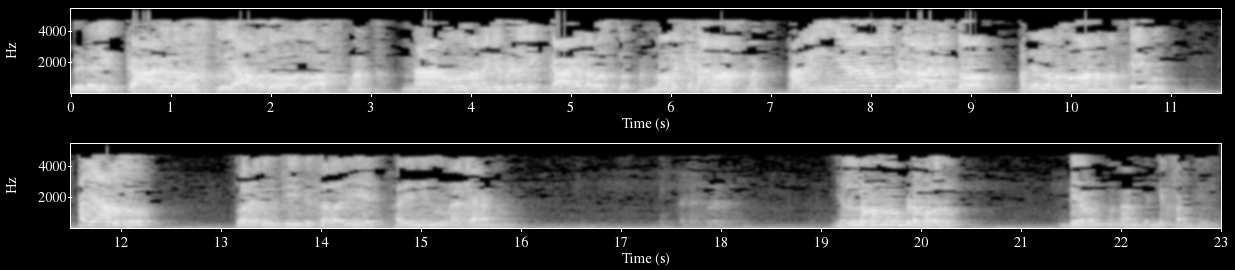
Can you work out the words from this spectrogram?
ಬಿಡಲಿಕ್ಕಾಗದ ವಸ್ತು ಯಾವುದೋ? ಅದು ಅಸ್ಮತ್. ನಾನು ನನಗೆ ಬಿಡಲಿಕ್ಕಾಗದ ವಸ್ತು. ಅನ್ನೋದಕ್ಕೆ ನಾನು ಅಸ್ಮತ್. ಆದರೆ ಇನ್ಯಾವುದು ಬಿಡಲಾಗದ್ದೋ ಅದೆಲ್ಲವನ್ನೂ ಅಹಂ ಅಂತ ಕರೀಬಹುದು ಅದ್ಯಾವುದು? ತೊರೆದು ಜೀವಿಸಲರಿಯೇ ಹರಿ ನಿನ್ನ ಚರಣ. ಎಲ್ಲವನ್ನೂ ಬಿಡಬಹುದು. ದೇವರನ್ನು ನಾನು ಬಿಡ್ಲಿಕ್ಕೆ ಸಾಧ್ಯ ಇಲ್ಲ.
